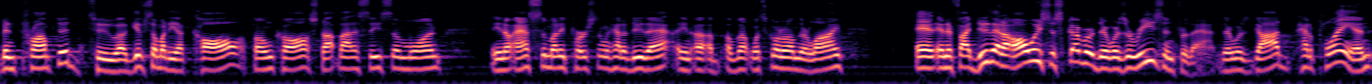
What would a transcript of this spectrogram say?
been prompted to uh, give somebody a call, a phone call, stop by to see someone, you know, ask somebody personally how to do that, you know, about what's going on in their life. And, and if I do that, I always discovered there was a reason for that. There was God had a plan.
